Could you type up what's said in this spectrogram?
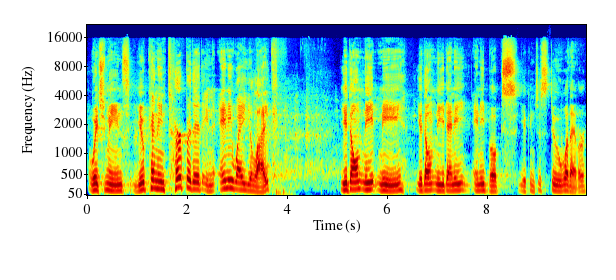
which means you can interpret it in any way you like. You don't need me, you don't need any, any books, you can just do whatever.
